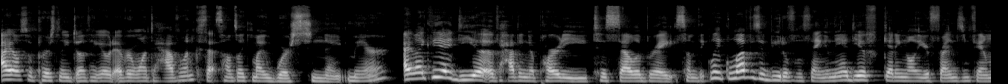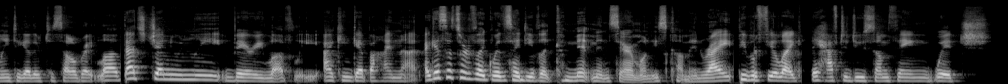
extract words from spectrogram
I also personally don't think I would ever want to have one because that sounds like my worst nightmare. I like the idea of having a party to celebrate something. Like, love is a beautiful thing, and the idea of getting all your friends and family together to celebrate love, that's genuinely very lovely. I can get behind that. I guess that's sort of like where this idea of like commitment ceremonies come in, right? People feel like they have to do something which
